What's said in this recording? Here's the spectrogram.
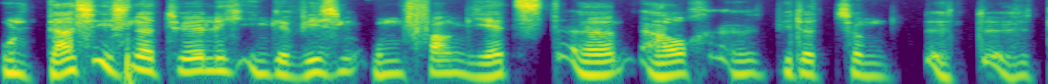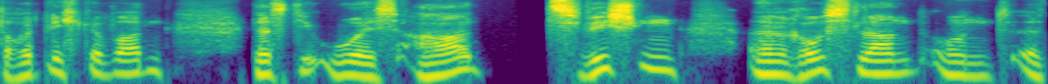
Und das ist natürlich in gewissem Umfang jetzt äh, auch äh, wieder zum äh, deutlich geworden, dass die USA zwischen äh, Russland und äh,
